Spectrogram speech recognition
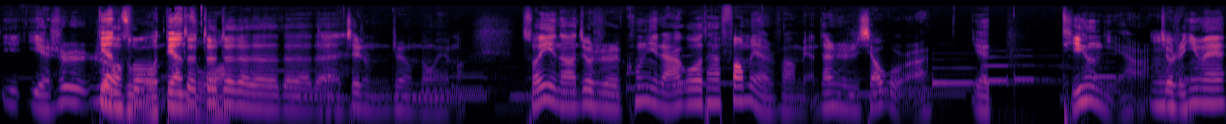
也也是热电阻风，电阻。对对对对对对对对对。这种这种东西嘛，所以呢，就是空气炸锅它方便是方便，但是小果儿也提醒你一下，嗯。就是因为。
